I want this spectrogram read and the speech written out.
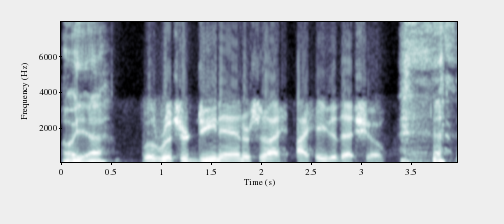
Oh, yeah. With Richard Dean Anderson. I, I hated that show.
